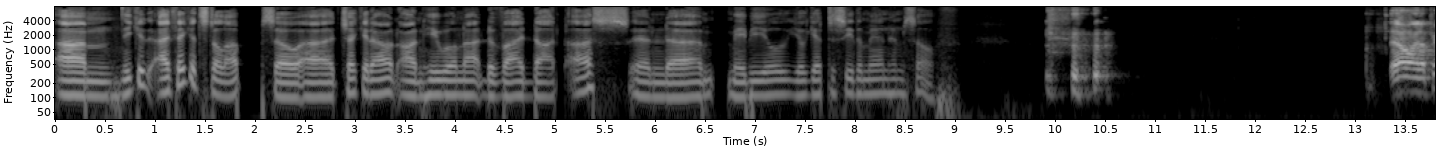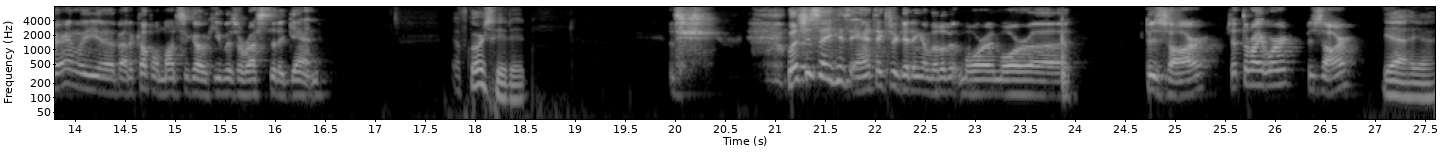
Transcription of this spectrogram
um, he could. I think it's still up, so uh, check it out on he will not divide dot us, and uh, maybe you'll you'll get to see the man himself. Oh, and apparently, uh, about a couple months ago, he was arrested again. Of course, he did. Let's just say his antics are getting a little bit more and more uh, bizarre. Is that the right word? Bizarre? Yeah, yeah.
